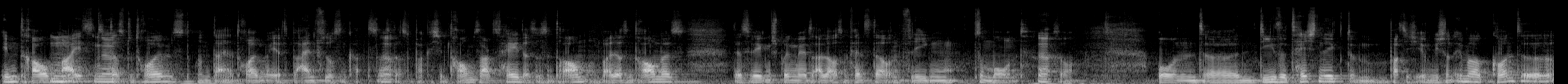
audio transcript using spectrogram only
im Traum Mhm, weißt, ja. dass du träumst und deine Träume jetzt beeinflussen kannst. Also, Ja. dass du praktisch im Traum sagst, hey, das ist ein Traum und weil das ein Traum ist, deswegen springen wir jetzt alle aus dem Fenster und fliegen zum Mond. Ja. So. Und äh, diese Technik, was ich irgendwie schon immer konnte,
